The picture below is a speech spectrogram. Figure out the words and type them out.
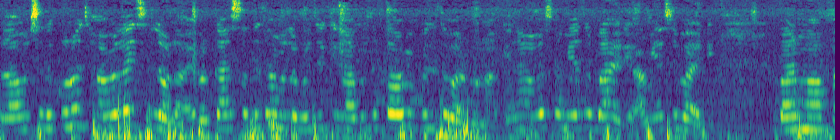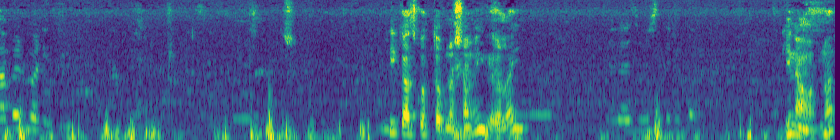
না আমার সাথে কোনো ঝামেলাই ছিল না। এবার কার সাথে ঝামেলা বলছে কি না বলছে তো আমি বলতে পারব না। কেন আমার স্বামী আছে বাইরে আমি আছি বাইরে বা মা বাপের বাড়িতে। কি কাজ করতো আপনার স্বামী কেরালায় কি নাম আপনার?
